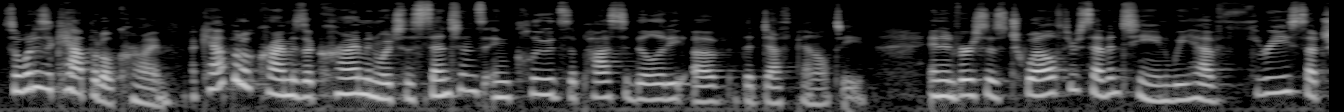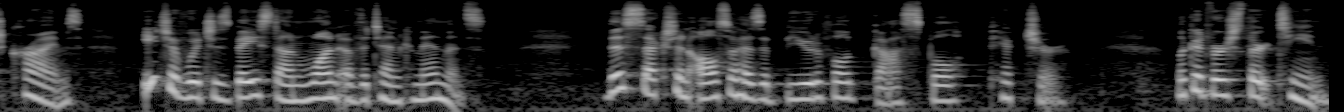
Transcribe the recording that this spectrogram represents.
So, what is a capital crime? A capital crime is a crime in which the sentence includes the possibility of the death penalty. And in verses 12 through 17, we have three such crimes, each of which is based on one of the Ten Commandments. This section also has a beautiful gospel picture. Look at verse 13.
